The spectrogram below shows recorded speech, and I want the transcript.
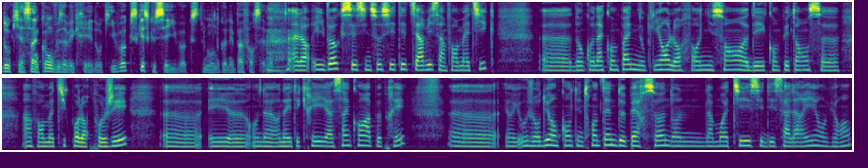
Donc il y a cinq ans, vous avez créé donc Evox. Qu'est-ce que c'est Evox? Tout le monde ne connaît pas forcément. Alors Evox, c'est une société de services informatiques. donc on accompagne nos clients en leur fournissant des compétences informatiques pour leurs projets. Et on a, on, a, été créé il y a cinq ans à peu près. Aujourd'hui, on compte une trentaine de personnes, dont la moitié des salariés environ.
